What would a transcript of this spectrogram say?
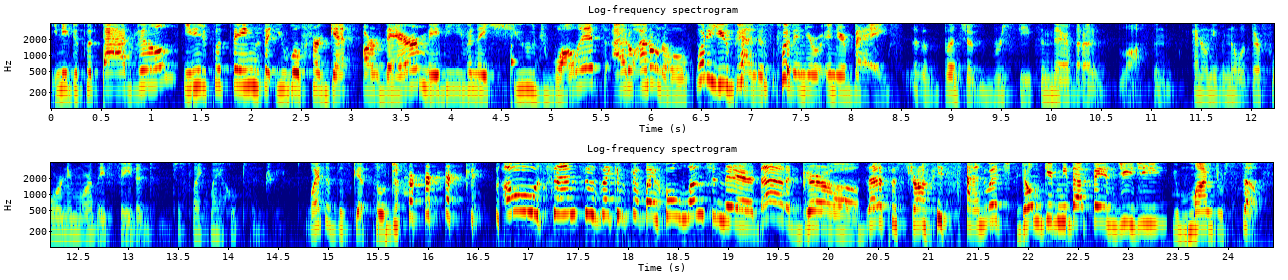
You need to put Advils. You need to put things that you will forget are there. Maybe even a huge wallet. I don't I don't know. What do you pandas put in your in your bags? I have a bunch of receipts in there that I lost and I don't even know what they're for anymore. They faded. Just like my hopes and dreams. Why did this get so dark? Oh, Sam says I can fit my whole lunch in there. That a girl. Is that a pastrami sandwich? Don't give me that face, Gigi. You mind yourself.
